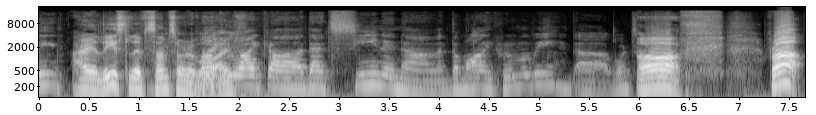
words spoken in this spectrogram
think I at least live some sort of a like life. like uh that scene in uh, the Mötley Crüe movie. Uh, what's oh, pff, bro.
